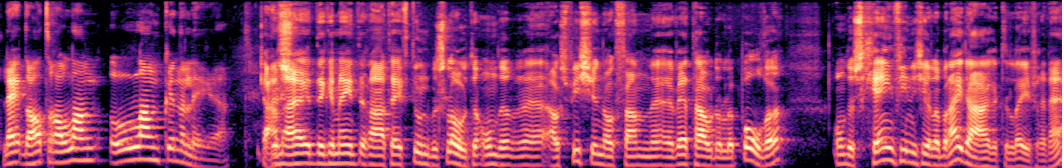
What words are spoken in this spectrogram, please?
Dat had er al lang, lang kunnen liggen. Ja, dus... maar de gemeenteraad heeft toen besloten, onder uh, auspicie nog van uh, wethouder Lepolder, om dus geen financiële bijdrage te leveren. Hè?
